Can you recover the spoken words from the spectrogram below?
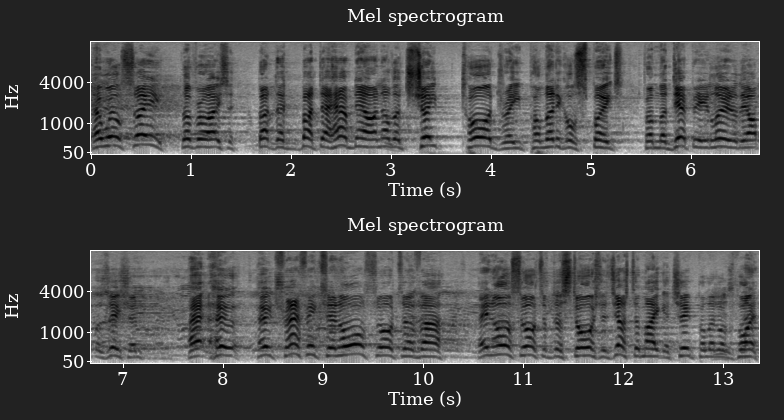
And we'll see the variation. But to, but to have now another cheap, tawdry political speech from the Deputy Leader of the Opposition, uh, who, who traffics in all sorts of uh, in all sorts of distortions just to make a cheap political point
